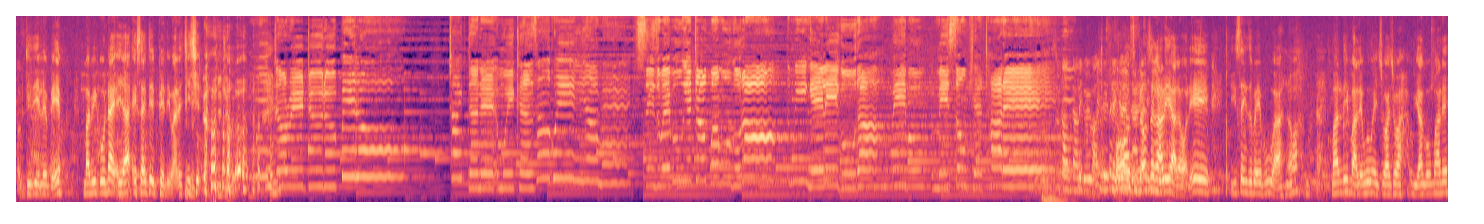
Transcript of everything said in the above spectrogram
ဟိုဒီဒီလေးပဲမဘီကိုနိုင်အရင် excited ဖြစ်နေပါလေကြည့်ချင်တော့ကြည့်ချင်တော့ Dory do do below Titan နဲ့အမွေခံစားခွင့် စိတ်စွဲဘူးရဲ့တောက်ပမှုကိုတော့သမီးငယ်လေးကိုသာပေးဖို့အမေဆုံးဖြတ်ထားတယ် ကောင်းစကားလေးပြောပြပါဦးဆက် ။အော်သူတော်စကားလေးရတော့လေဒီစိန်စပယ်ဘူးอ่ะเนาะမန္တလေးမှာလည်းဝင်းဝင်းကြွားကြွားဟိုရန်ကုန်မှာလည်း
